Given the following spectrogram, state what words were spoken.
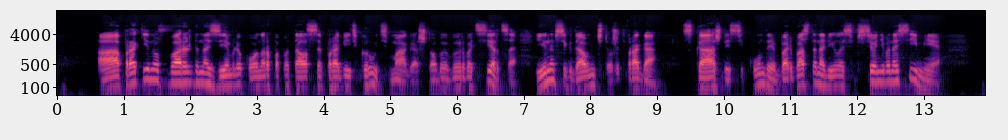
А прокинув Варальда на землю, Конор попытался пробить грудь мага, чтобы вырвать сердце и навсегда уничтожить врага. С каждой секундой борьба становилась все невыносимее,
